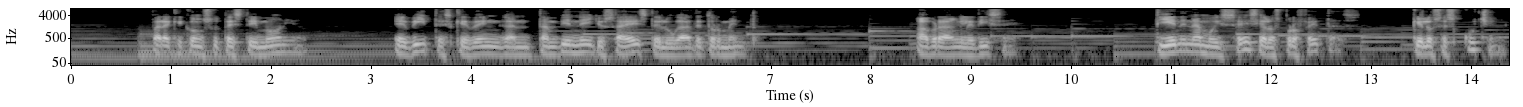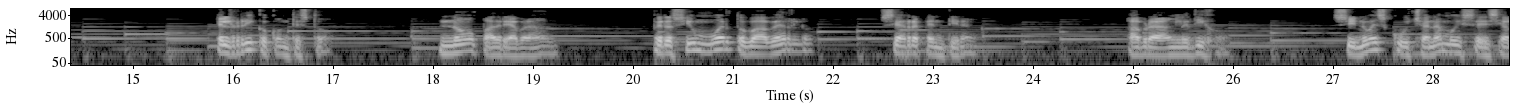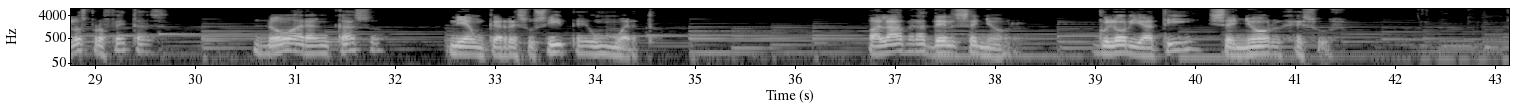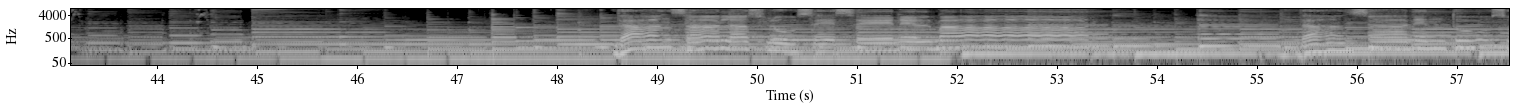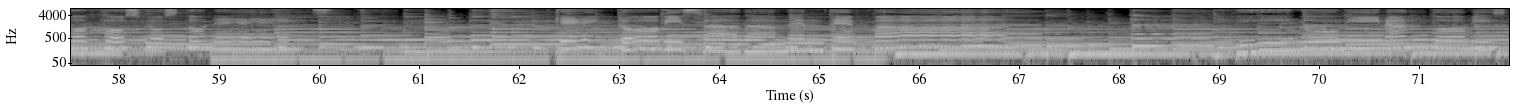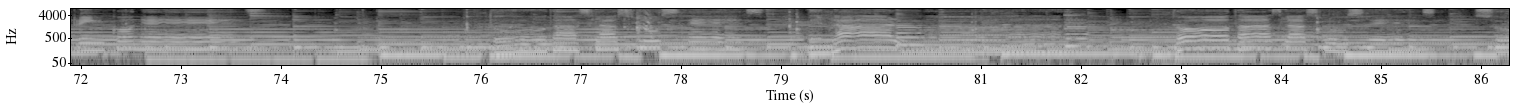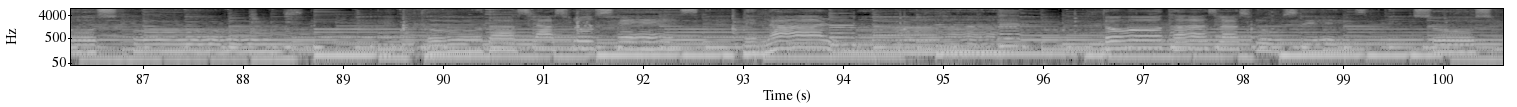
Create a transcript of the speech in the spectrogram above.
para que con su testimonio evites que vengan también ellos a este lugar de tormento. Abraham le dice, tienen a Moisés y a los profetas, que los escuchen. El rico contestó, no, padre Abraham, pero si un muerto va a verlo, se arrepentirán. Abraham le dijo, si no escuchan a Moisés y a los profetas, no harán caso ni aunque resucite un muerto. Palabra del Señor. Gloria a ti, Señor Jesús. Danzan las luces en el mar, danzan en tus ojos los dones improvisadamente van iluminando mis rincones. Todas las luces del alma, todas las luces sos las luces del alma, todas las luces sos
